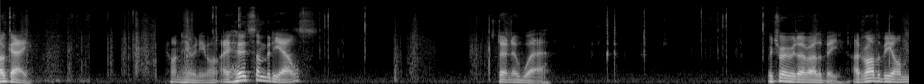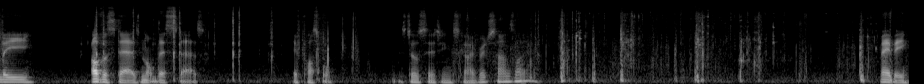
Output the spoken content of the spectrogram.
Okay. Can't hear anyone. I heard somebody else. Just don't know where. Which way would I rather be? I'd rather be on the other stairs, not this stairs. If possible. Still sitting Skybridge, sounds like. Maybe.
